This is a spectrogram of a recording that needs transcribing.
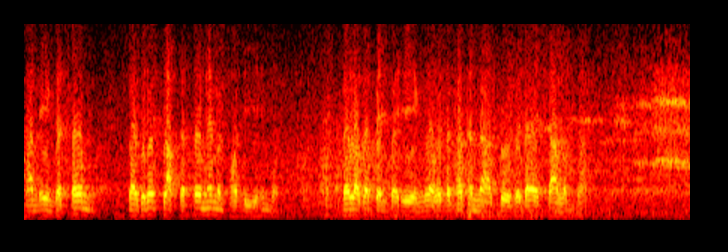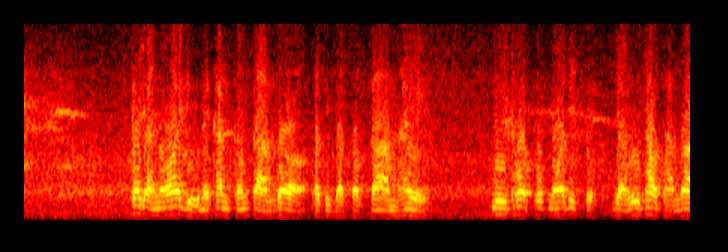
ทันเองแต่ต้น เราจะได้ปรับแต่ต้นให้มันพอดีให้หมด แล้วเราก็เป็นไปเอง เราก็จะพัฒนาตัวไปได้ตามลำดับก็อย่างน้อยอยู่ในขั้นของกามก็ปฏิบัติต่อกามให้มีโทษทุกน้อยที่สุด อย่างรู้เท่าทันว่า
